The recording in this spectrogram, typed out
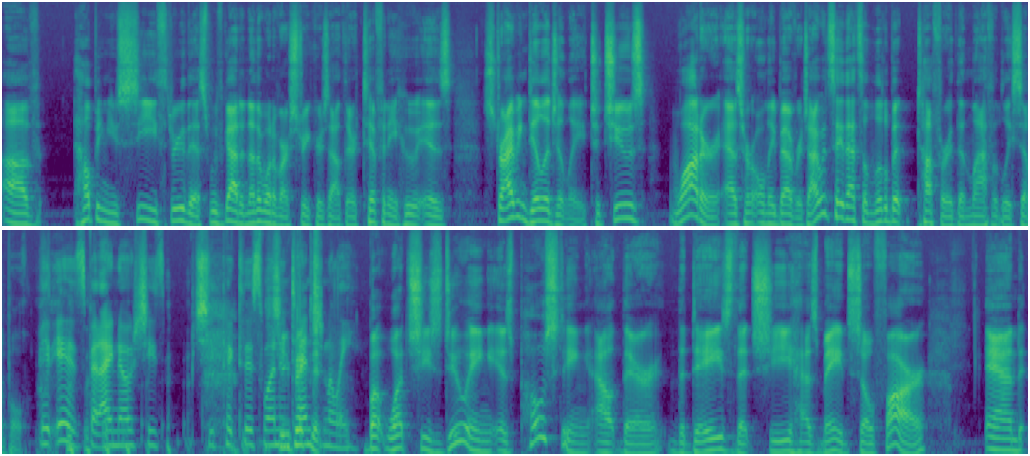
of helping you see through this. We've got another one of our streakers out there, Tiffany, who is striving diligently to choose water as her only beverage. I would say that's a little bit tougher than laughably simple. It is, but I know she's she picked this one She intentionally. But what she's doing is posting out there the days that she has made so far. And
